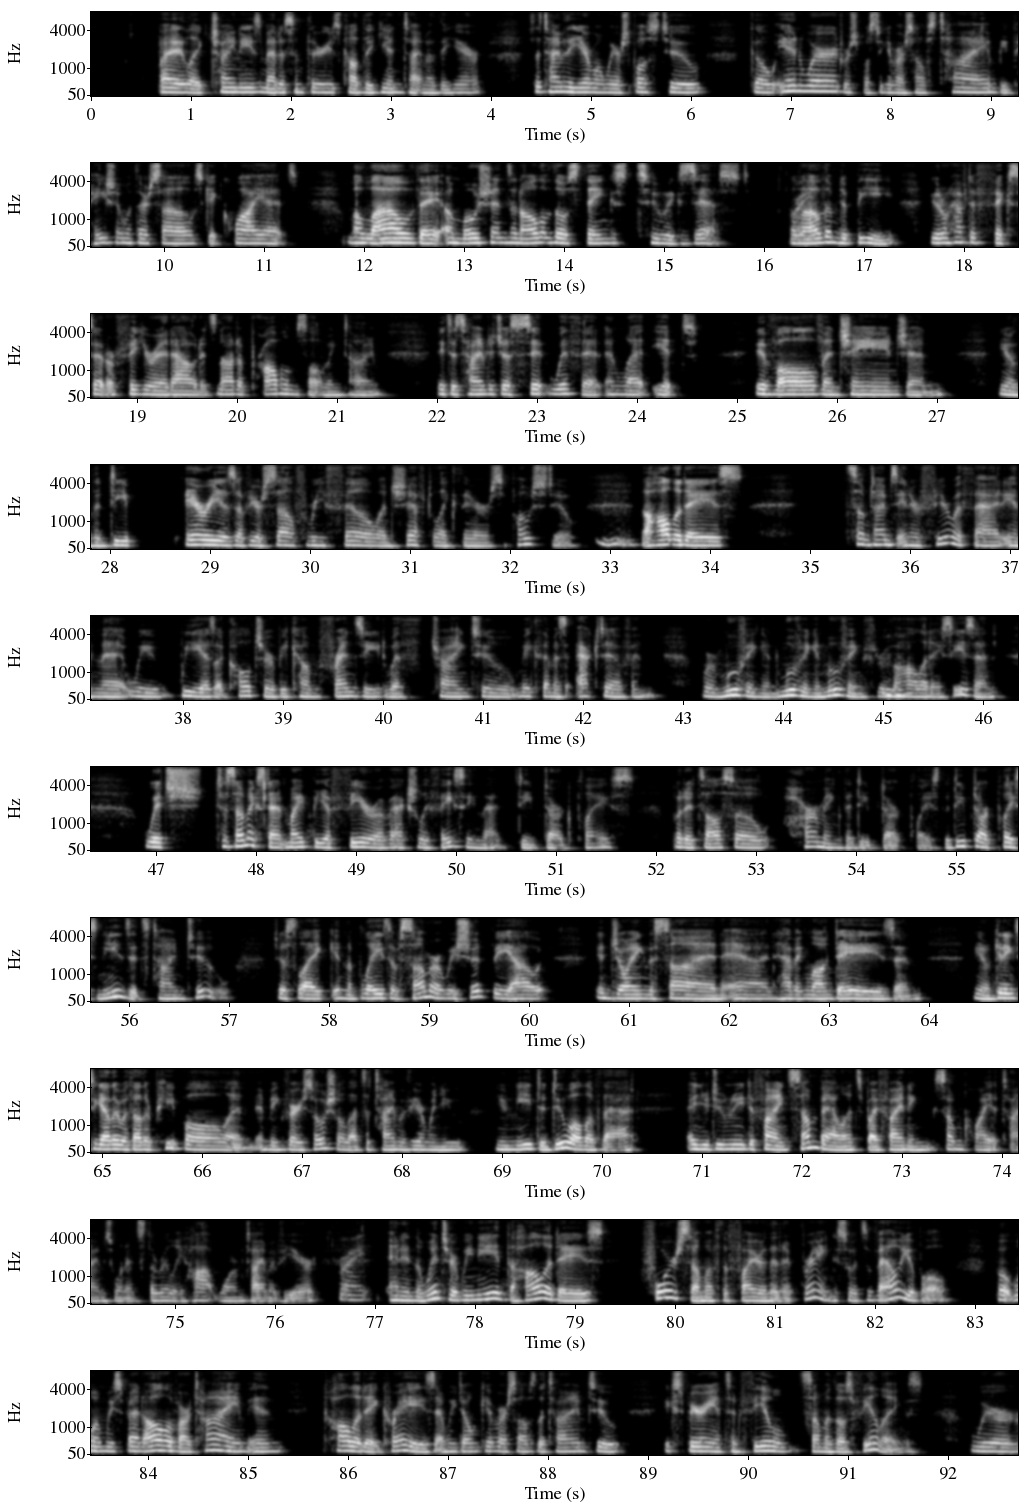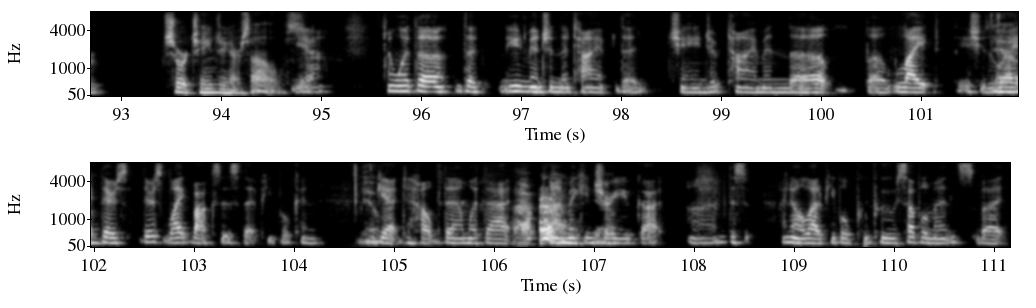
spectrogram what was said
by like Chinese medicine theories called the yin time of the year. It's the time of the year when we're supposed to go inward. We're supposed to give ourselves time, be patient with ourselves, get quiet, mm-hmm. allow the emotions and all of those things to exist. Allow Right. them to be. You don't have to fix it or figure it out. It's not a problem solving time. It's a time to just sit with it and let it evolve and change and, you know, the deep areas of yourself refill and shift like they're supposed to. Mhm. The holidays sometimes interfere with that in that we we as a culture become frenzied with trying to make them as active and we're moving and moving and moving through the Mhm. holiday season which to some extent might be a fear of actually facing that deep dark place but it's also harming the deep dark place. The deep dark place needs its time too. Just like in the blaze of summer we should be out enjoying the sun and having long days and you know getting together with other people and, and being very social. That's a time of year when you you need to do all of that. And you do need to find some balance by finding some quiet times when it's the really hot warm time of year. Right. and in the winter we need the holidays for some of the fire that it brings so it's valuable but when we spend all of our time in holiday craze and we don't give ourselves the time to experience and feel some of those feelings we're shortchanging ourselves Yeah. And with the the you mentioned the time the change of time and the the light the issues of Yeah. light there's there's light boxes that people can Yeah. get to help them with that uh, making sure you've got um, this I know a lot of people poo poo supplements but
